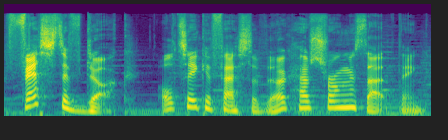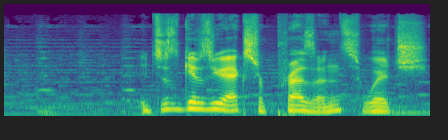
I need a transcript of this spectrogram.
Festive duck. I'll take a festive duck. How strong is that thing? It just gives you extra presents, which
